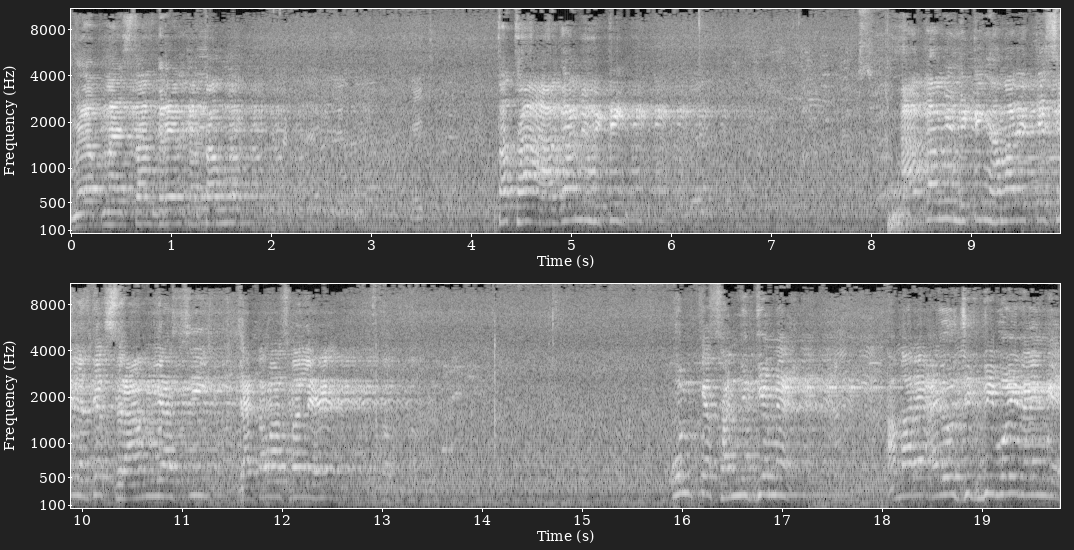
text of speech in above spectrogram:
मैं अपना स्थान ग्रहण करता हूँ। तथा आगामी मीटिंग आगामी मीटिंग हमारे तहसील अध्यक्ष रामविलास जी जाटावास वाले हैं। उनके सानिध्य में हमारे आयोजक भी वही रहेंगे।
